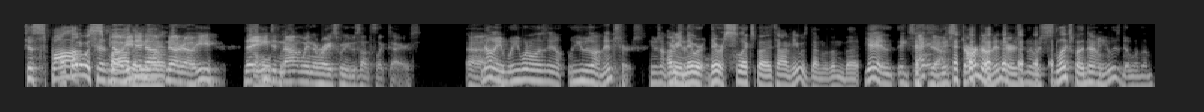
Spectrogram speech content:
because Spa. I thought it was Spa. No, he did he not. went- No, no, he the he did thing. not win the race when he was on slick tires. Um, No, he, he won. Was he was on inters. He was on. I mean, inters they were before. they were slicks by the time he was done with them, but Yeah, exactly. Yeah. They started on inters and they were slicks by the time he was done with them.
